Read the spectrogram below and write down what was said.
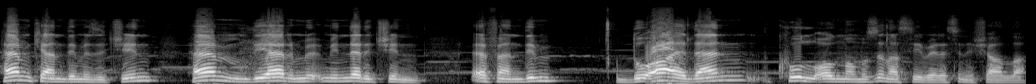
hem kendimiz için hem diğer müminler için efendim dua eden kul olmamızı nasip eylesin inşallah.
